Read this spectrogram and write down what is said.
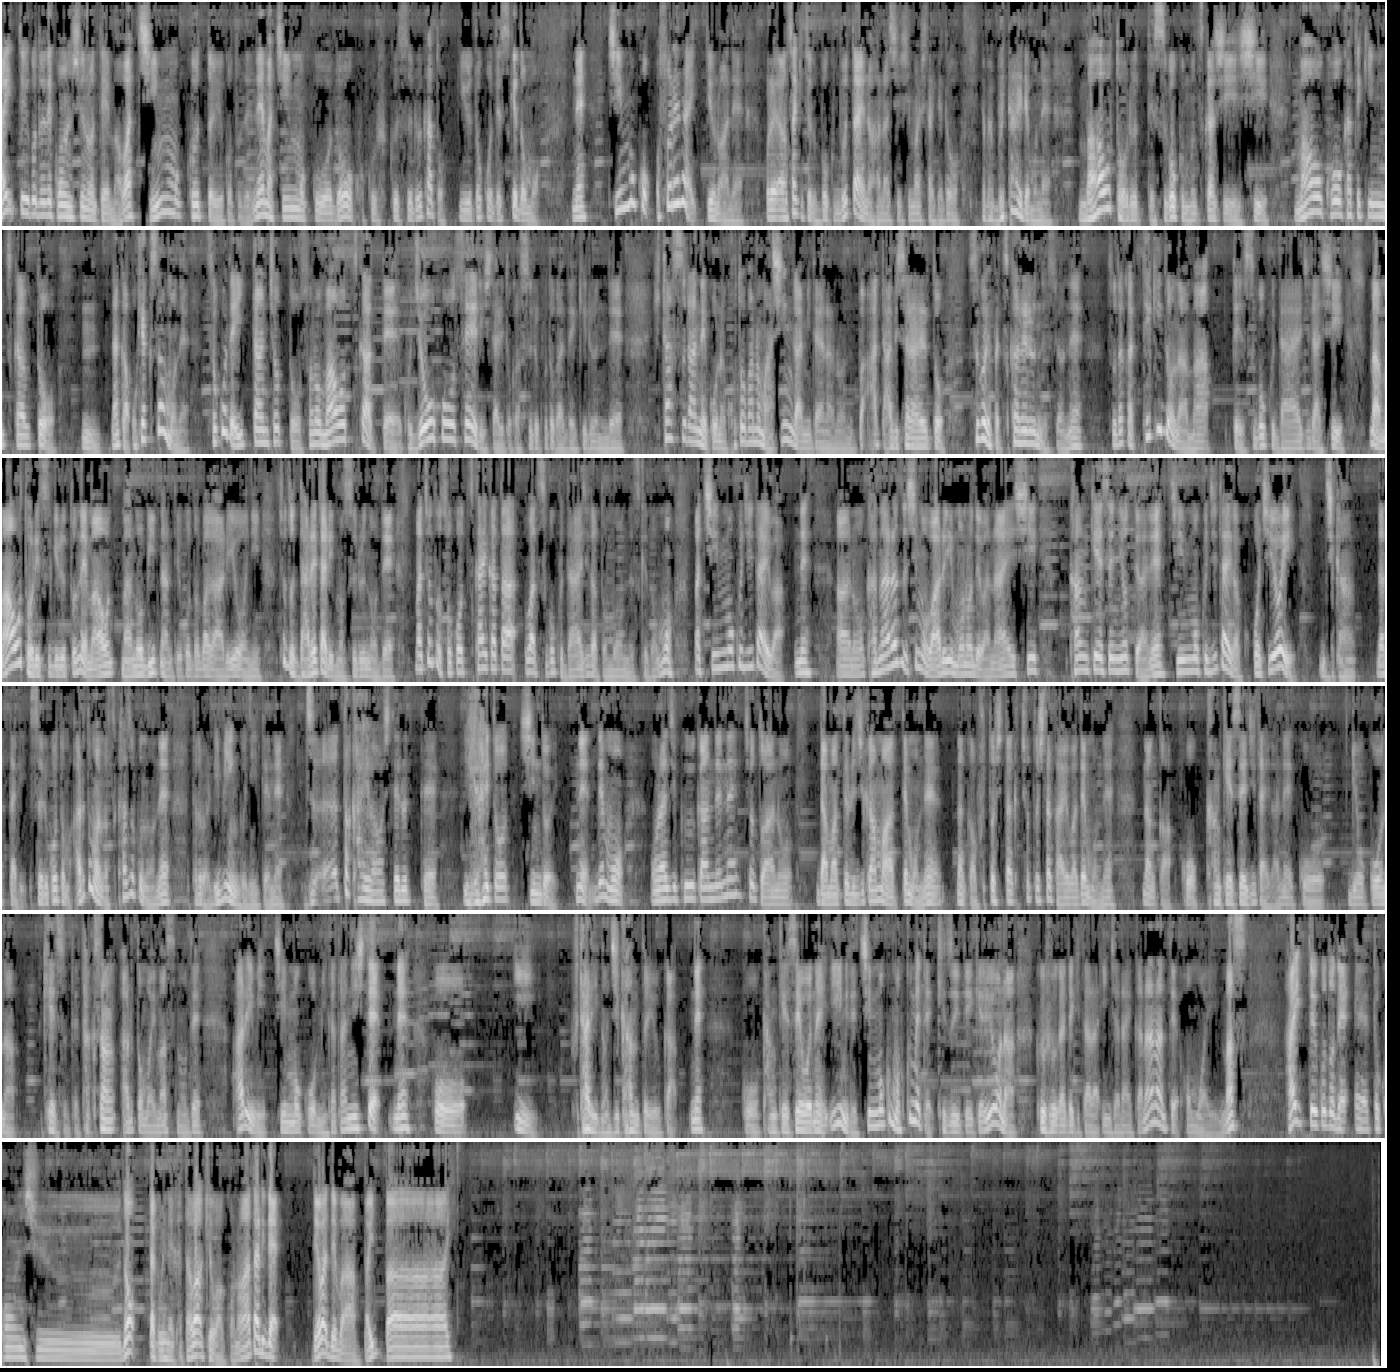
はい。ということで、今週のテーマは沈黙ということでね、まあ、沈黙をどう克服するかというとこですけども、ね、沈黙を恐れないっていうのはね、これ、あの、さっきちょっと僕舞台の話しましたけど、やっぱり舞台でもね、間を取るってすごく難しいし、間を効果的に使うと、うん。なんかお客さんもね、そこで一旦ちょっとその間を使って、こう情報を整理したりとかすることができるんで、ひたすらね、この言葉のマシンガンみたいなのをバーって浴びせられると、すごいやっぱり疲れるるんですよね。そう、だから適度な間ってすごく大事だし、まあ間を取りすぎるとね、間を、間延びなんていう言葉があるように、ちょっとだれたりもするので、まあちょっとそこ使い方はすごく大事だと思うんですけども、まあ沈黙自体はね、あの、必ずしも悪いものではないし、関係性によってはね、沈黙自体が心地よい時間だったりすることもあると思います。家族のね、例えばリビングにいてね、ずーっと会話をしてるって意外としんどい。ね、でも、同じ空間でね、ちょっとあの、黙ってる時間もあってもね、なんかふとした、ちょっとした会話でもね、なんかこう、関係性自体がね、こう、良好なケースってたくさんあると思いますので、ある意味、沈黙を味方にして、ね、こう、いい二人の時間というか、ね、こう、関係性をね、いい意味で沈黙も含めて築いていけるような工夫ができたらいいんじゃないかななんて思います。はい。ということで、えっ、ー、と、今週の匠の方は今日はこの辺りで。ではでは、バイバーイ。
